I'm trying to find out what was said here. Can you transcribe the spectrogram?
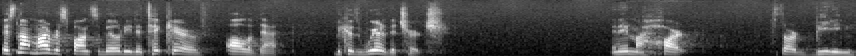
it's not my responsibility to take care of all of that because we're the church. And in my heart, start beating,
